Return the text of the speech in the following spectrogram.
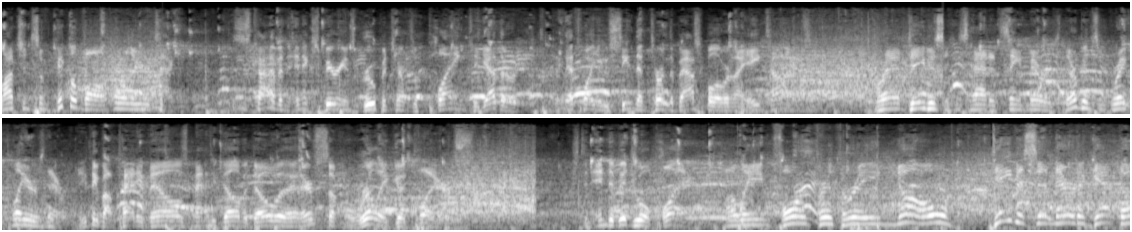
Watching some pickleball earlier today. This is kind of an inexperienced group in terms of playing together. I think that's why you've seen them turn the basketball over tonight eight times. Brad Davis, he's had at St. Mary's. There have been some great players there. You think about Patty Mills, Matthew Dellavedova, there's some really good players. Just an individual play. Aleem Ford for three, no. Davison there to get the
